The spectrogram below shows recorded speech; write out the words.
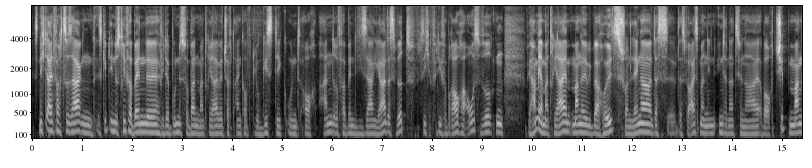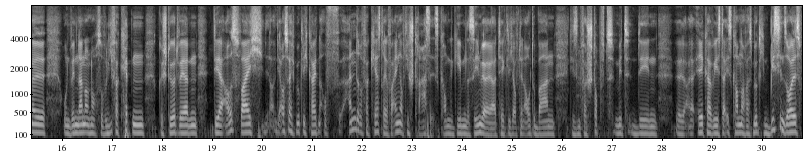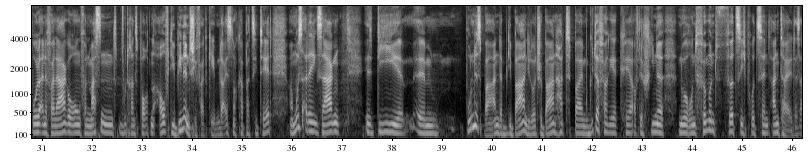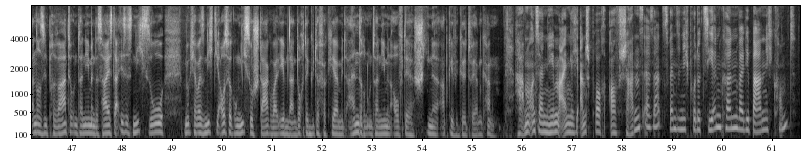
Ist nicht einfach zu sagen. Es gibt Industrieverbände wie der Bundesverband Materialwirtschaft, Einkauf, Logistik und auch andere Verbände, die sagen, ja, das wird sich für die Verbraucher auswirken. Wir haben ja Materialmangel wie bei Holz schon länger, das, das weiß man international, aber auch Chipmangel und wenn dann auch noch so Lieferketten gestört werden, der Ausweich, die Ausweichmöglichkeiten auf andere Verkehrsträger, vor allem auf die Straße, ist kaum gegeben. Das sehen wir ja täglich auf den Autobahnen. Die sind verstopft mit den äh, LKWs, da ist kaum noch was möglich möglich. Ein bisschen soll es wohl eine Verlagerung von Massentransporten auf die Binnenschifffahrt geben. Da ist noch Kapazität. Man muss allerdings sagen, äh, die ähm, Bundesbahn, die Bahn, die Deutsche Bahn hat beim Güterverkehr auf der Schiene nur rund 45 Prozent Anteil. Das andere sind private Unternehmen. Das heißt, da ist es nicht so, möglicherweise nicht die Auswirkung nicht so stark, weil eben dann doch der Güterverkehr mit anderen Unternehmen auf der Schiene abgewickelt werden kann. Haben Unternehmen eigentlich Anspruch auf Schadensersatz, wenn sie nicht produzieren können, weil die Bahn nicht kommt?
